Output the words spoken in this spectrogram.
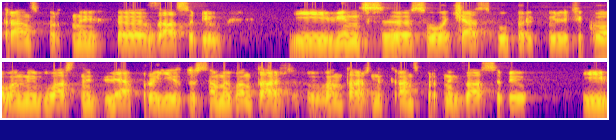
транспортних е, засобів. І він е, свого часу був перекваліфікований власне для проїзду саме вантаж вантажних транспортних засобів. І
